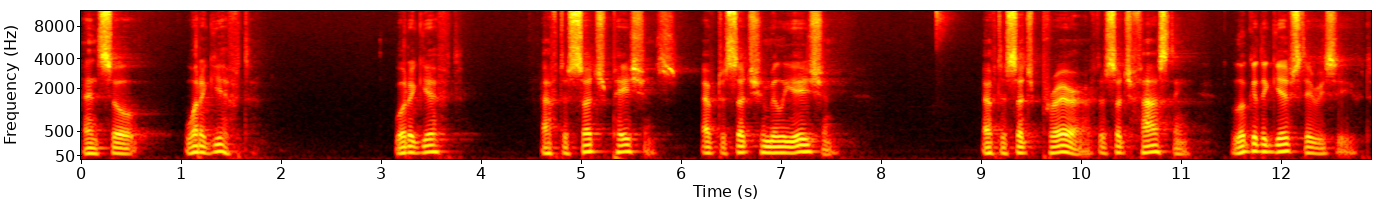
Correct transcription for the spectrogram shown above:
And so, what a gift! What a gift! After such patience, after such humiliation, after such prayer, after such fasting, look at the gifts they received.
